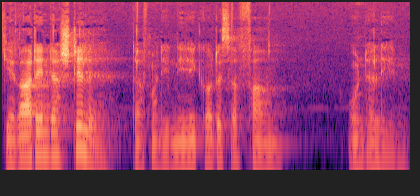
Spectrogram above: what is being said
Gerade in der Stille darf man die Nähe Gottes erfahren und erleben.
